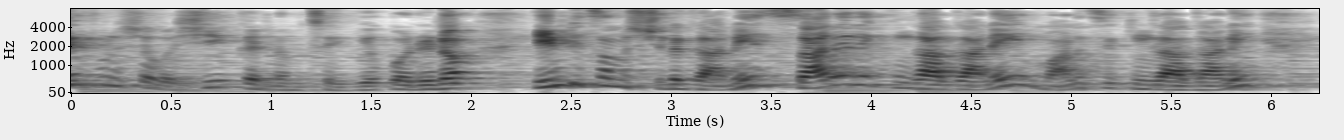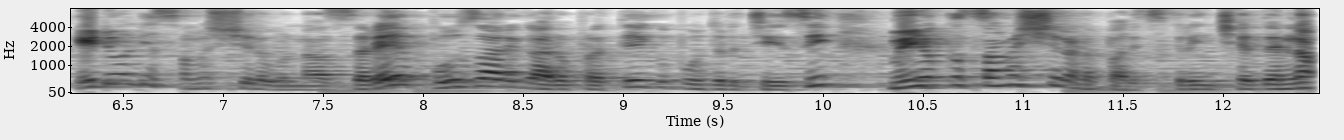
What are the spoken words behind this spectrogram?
స్త్రీ పురుష వశీకరణం చేయబడిన ఇంటి సమస్యలు కానీ శారీరకంగా కానీ మానసికంగా కానీ ఎటువంటి సమస్యలు ఉన్నా సరే పూజారి గారు ప్రత్యేక పూజలు చేసి మీ యొక్క సమస్యలను పరిష్కరించేదన్నా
